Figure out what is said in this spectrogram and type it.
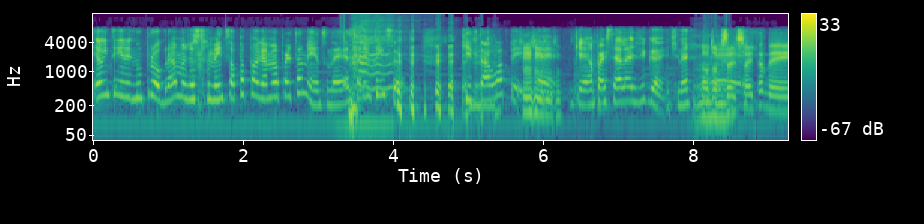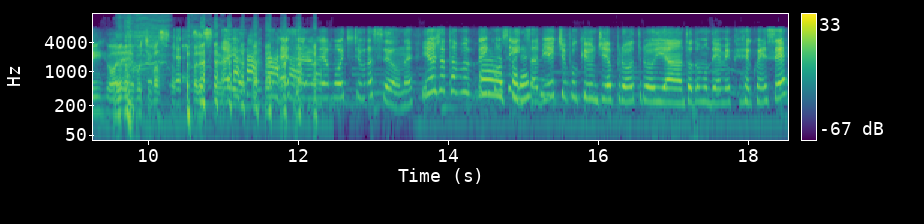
Eu entrei no programa justamente só pra pagar meu apartamento, né? Essa era a intenção. que tal o AP, é, que a parcela é gigante, né? Eu tô precisando disso aí também, Olha aí a motivação aparecendo. Aí, tá essa era a minha motivação, né? E eu já tava bem ah, consciente, parece... sabia? Tipo, que um dia pro outro ia, todo mundo ia me reconhecer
